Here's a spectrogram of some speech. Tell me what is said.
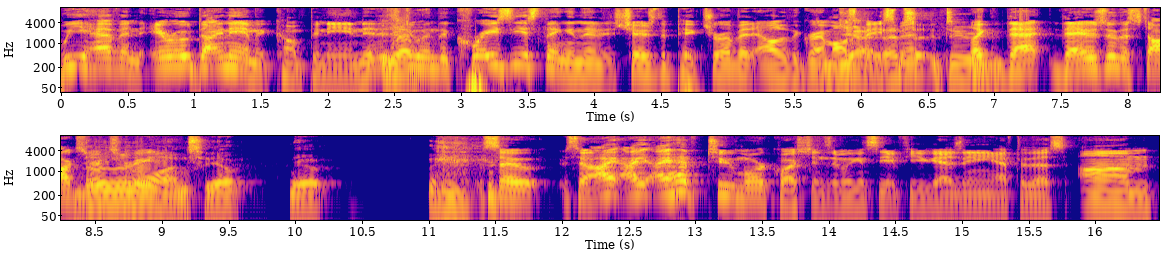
We have an aerodynamic company and it is Yep. doing the craziest thing. And then it shows the picture of it out of the grandma's Yeah, basement. a- dude. like that, those are the stocks those are the ones yep yep so so I, I I have two more questions and we can see if you guys any after this. Um,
